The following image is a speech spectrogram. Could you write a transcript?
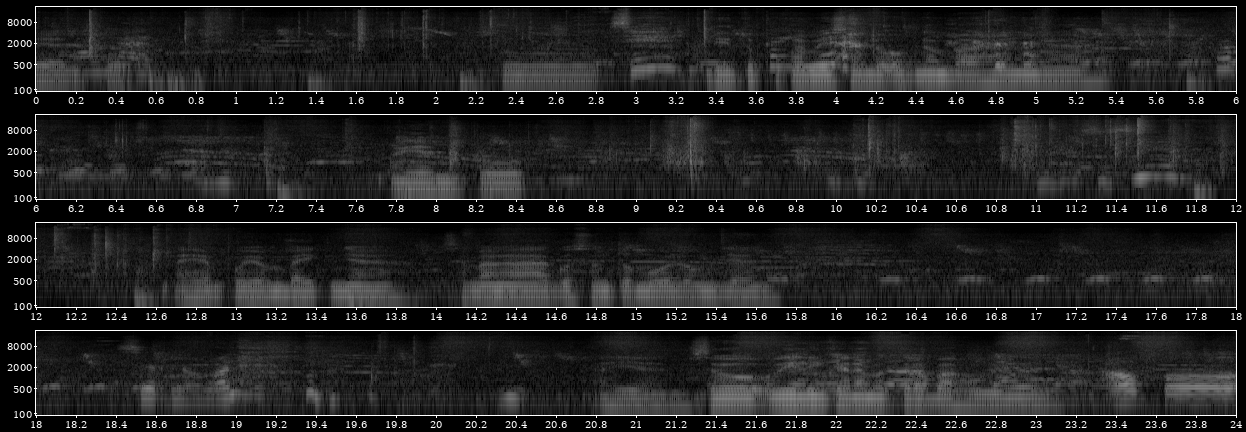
Ayan po. So, dito po kami sa loob ng bahay niya. Ayan po. Ayan po yung bike niya. Sa mga gustong tumulong dyan. Sir naman. Ayan. So, willing ka na magtrabaho ngayon. Opo.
